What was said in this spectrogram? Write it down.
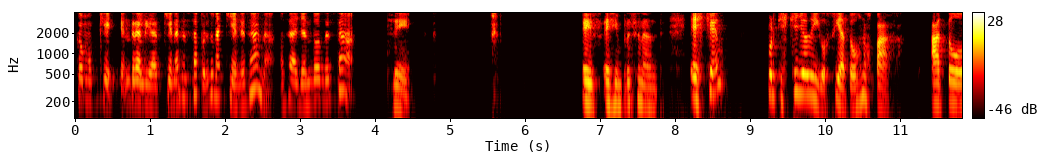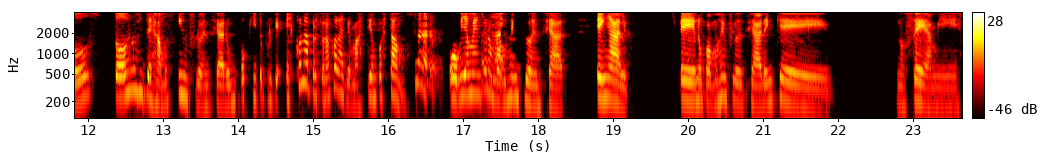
como que en realidad, ¿quién es esta persona? ¿Quién es Ana? O sea, ¿ella en dónde está? Sí. Es, es impresionante. Es que, porque es que yo digo, sí, a todos nos pasa, a todos, todos nos dejamos influenciar un poquito, porque es con la persona con la que más tiempo estamos. Claro. Obviamente nos vamos a influenciar en algo. Eh, nos vamos a influenciar en que, no sé, a mi,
